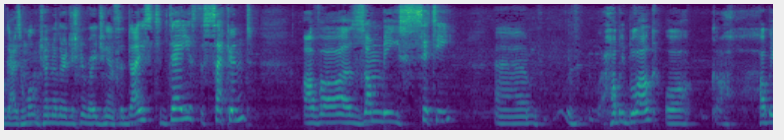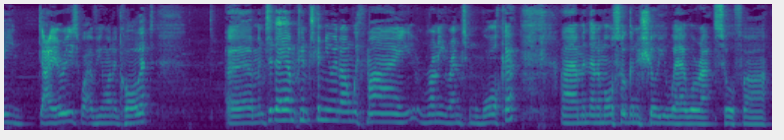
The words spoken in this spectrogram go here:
guys and welcome to another edition of Rage Against the Dice. Today is the second of our Zombie City um, hobby blog or hobby diaries, whatever you want to call it. Um, and today I'm continuing on with my Ronnie Renton Walker. Um, and then I'm also going to show you where we're at so far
